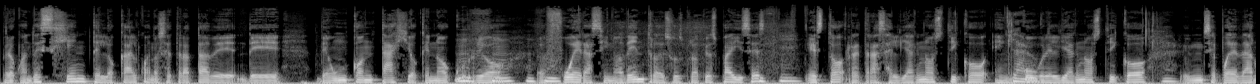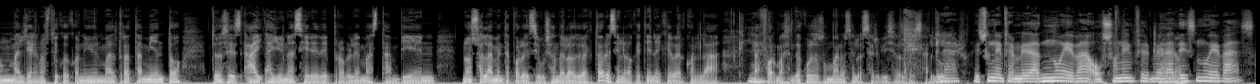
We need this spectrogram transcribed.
Pero cuando es gente local, cuando se trata de, de, un contagio que no ocurrió eh, fuera, sino dentro de sus propios países, esto retrasa el diagnóstico, encubre el diagnóstico, mm, se puede dar un mal diagnóstico con ello un mal tratamiento. Entonces hay, hay una serie de problemas también, no solamente por la distribución de los vectores, sino lo que tiene que ver con la, formación de recursos humanos en los servicios de salud. Claro, es una enfermedad nueva o son enfermedades nuevas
